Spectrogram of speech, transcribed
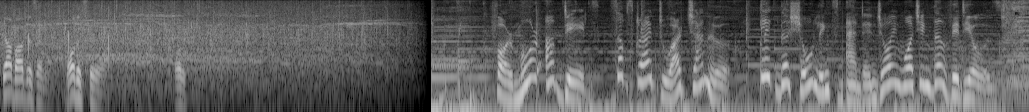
क्या बात है सना बहुत अच्छे हुए बहुत अच्छे For more updates, subscribe to our channel, click the show links and enjoy watching the videos.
